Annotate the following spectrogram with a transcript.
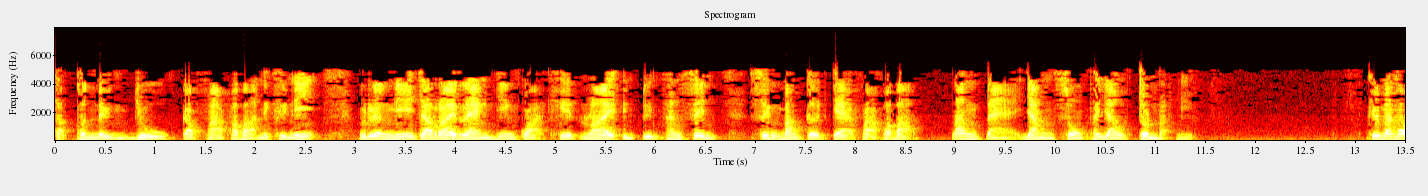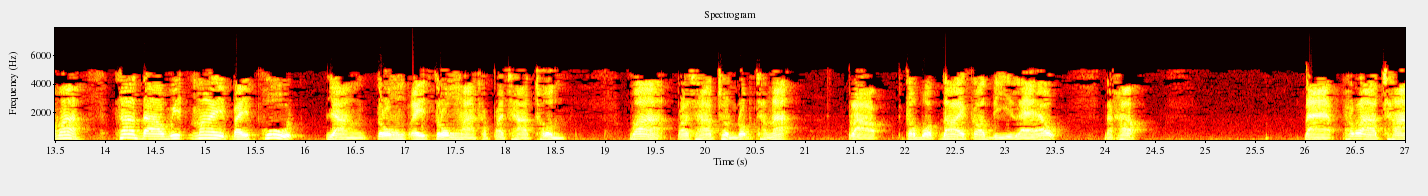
สักคนหนึ่งอยู่กับฝ่าพระบาทในคืนนี้ เรื่องนี้จะร้ายแรงยิ่งกว่าเหตุร้ายอื่น ๆ ทั้งสิ้น ซึ่งบังเกิดแก่ฝ่าพระบาทตั้งแต่ยังทรงพระเยาว์จนบัดนี้ คือหมายความว่า ถ้าดาวิดไม่ไปพูดอย่างตรงไปตรงมากับประชาชน ว่าประชาชนรบชนะปราบกบฏได้ก็ดีแล้วนะครับ แต่พระราชา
